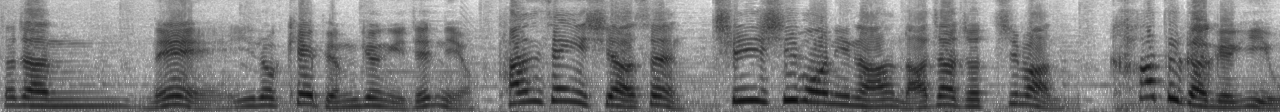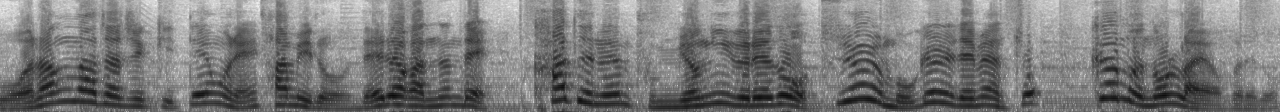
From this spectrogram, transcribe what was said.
짜잔. 네 이렇게 변경이 됐네요. 탄생의 씨앗은 70원이나 낮아졌지만 카드 가격이 워낙 낮아졌기 때문에 3위로 내려갔는데 카드는 분명히 그래도 수요일 목요일 되면 조금은 올라요 그래도.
